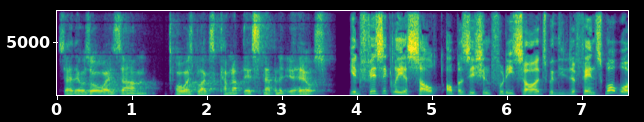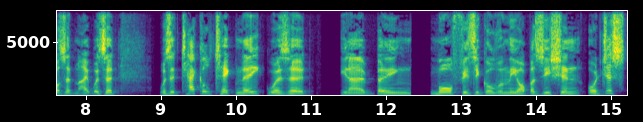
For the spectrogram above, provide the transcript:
So there was always um, always blokes coming up there snapping at your heels. You'd physically assault opposition footy sides with your defence. What was it, mate? Was it was it tackle technique? Was it you know being more physical than the opposition, or just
